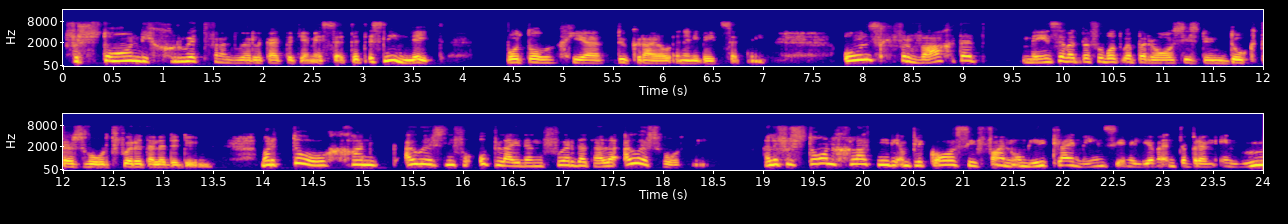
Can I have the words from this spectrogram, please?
Verstaan die groot verantwoordelikheid wat jy mee sit. Dit is nie net bottel gee, doekruil en in die bed sit nie ons verwag dat mense wat byvoorbeeld operasies doen, dokters word voordat hulle dit doen. Maar tog gaan ouers nie vir opleiding voordat hulle ouers word nie. Hulle verstaan glad nie die implikasie van om hierdie klein mense in die lewe in te bring en hoe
